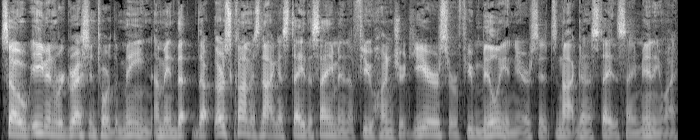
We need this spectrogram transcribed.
So even regression toward the mean. I mean, the, the Earth's climate's not going to stay the same in a few hundred years or a few million years. It's not going to stay the same anyway.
